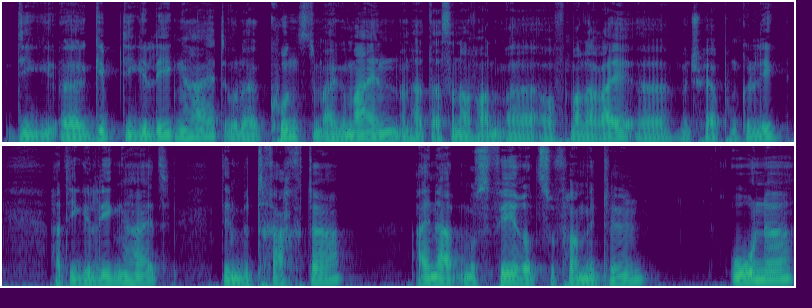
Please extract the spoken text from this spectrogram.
die äh, gibt die Gelegenheit oder Kunst im Allgemeinen und hat das dann auf, äh, auf Malerei äh, mit Schwerpunkt gelegt, hat die Gelegenheit, den Betrachter eine Atmosphäre zu vermitteln, ohne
